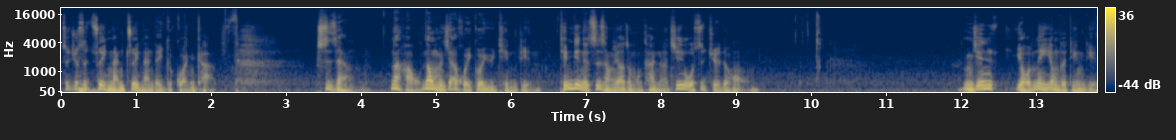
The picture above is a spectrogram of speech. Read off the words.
这就是最难最难的一个关卡，是这样。那好，那我们现在回归于甜点，甜点的市场要怎么看呢？其实我是觉得齁，你今天有内用的甜点，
